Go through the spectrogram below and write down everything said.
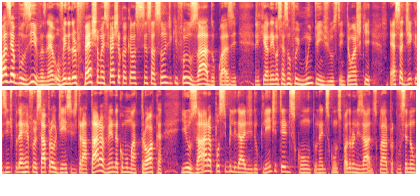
quase abusivas, né? O vendedor fecha, mas fecha com aquela sensação de que foi usado quase, de que a negociação foi muito injusta. Então acho que essa dica, se a gente puder reforçar para a audiência de tratar a venda como uma troca e usar a possibilidade do cliente ter desconto, né? Descontos padronizados, claro, para que você não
